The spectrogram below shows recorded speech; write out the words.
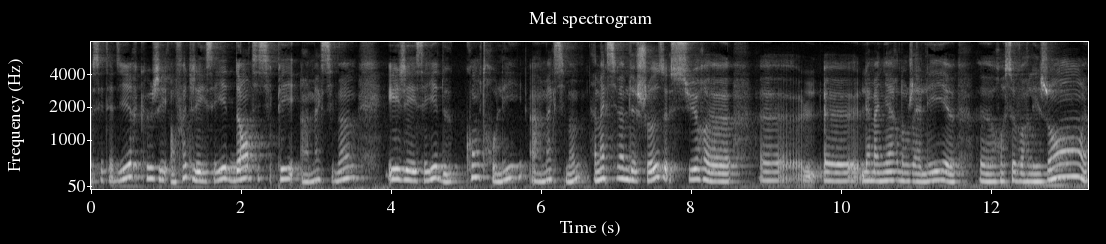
C'est-à-dire que j'ai en fait j'ai essayé d'anticiper un maximum et j'ai essayé de contrôler un maximum, un maximum de choses sur euh, euh, la manière dont j'allais euh, recevoir les gens,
